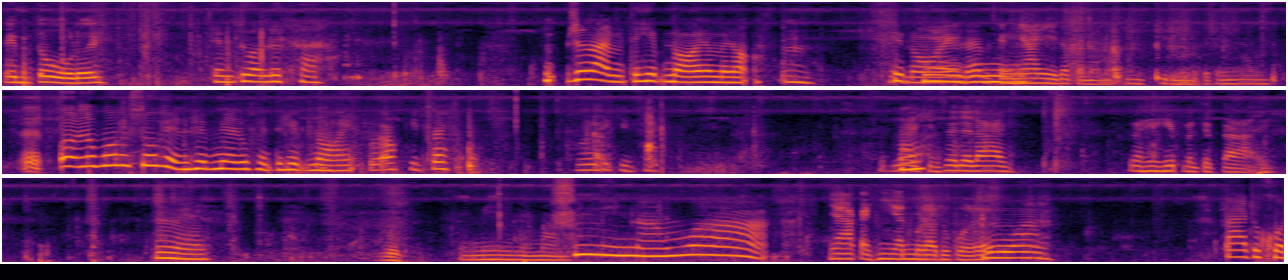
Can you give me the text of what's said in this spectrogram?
เต็มโตเลย เต็มตัวเลยค่ะช่วงไหนมันจะเห็บน้อยนะไหมเนาะอืม เห็บน้อยใหญ่แล้วมันเห็จะบใหญ่ใหญ่แล้วปะนั้นน่ะมันกินไปจังไงเออเออแล้วว่าสู้เห็นเห็บเนี่ยลูกเห็นแต่เห็บน้อยเบอร์เอากินใส่เบอร์ได้กินใส่เฮ็บไล่กินใส่ไล่ๆเพื่อให้เฮ็บมันจะตายแม่มันมีมันมันซึ่งมีน้ำว่ายากระเฮียนหมดแล้วทุกคนเอว่าอตาทุกคน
